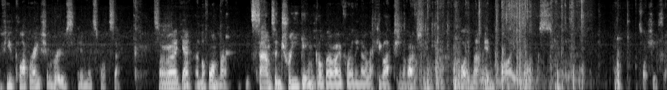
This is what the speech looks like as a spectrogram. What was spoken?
a few collaboration brews in this box set. So uh, yeah, another one that sounds intriguing, although I have really no recollection of actually putting that in my box. That's what she said.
